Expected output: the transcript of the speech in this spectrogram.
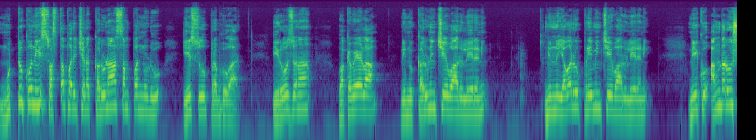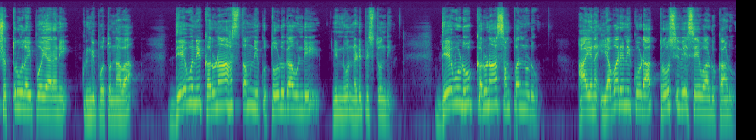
ముట్టుకుని స్వస్థపరిచిన కరుణా సంపన్నుడు యేసు ప్రభువారు. ఈ రోజున ఒకవేళ నిన్ను కరుణించేవారు లేరని నిన్ను ఎవరు ప్రేమించేవారు లేరని నీకు అందరూ శత్రువులైపోయారని కృంగిపోతున్నావా? దేవుని కరుణాహస్తం నీకు తోడుగా ఉండి నిన్ను నడిపిస్తుంది. దేవుడు కరుణా సంపన్నుడు. ఆయన ఎవరిని కూడా త్రోసివేసేవాడు కాడు.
